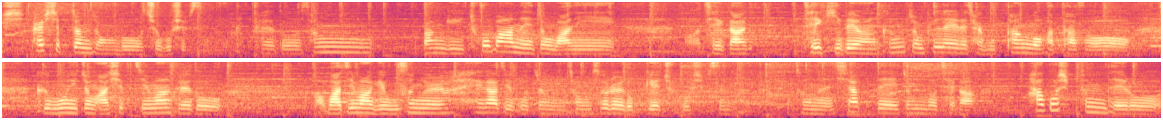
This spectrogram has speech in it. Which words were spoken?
80, 80점 정도 주고 싶습니다. 그래도 상반기 초반에 좀 많이 어, 제가 제 기대만큼 좀 플레이를 잘 못한 것 같아서 그 부분이 좀 아쉽지만 그래도 어, 마지막에 우승을 해가지고 좀 점수를 높게 주고 싶습니다. 저는 시합 때 좀 더 제가 하고 싶은 대로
